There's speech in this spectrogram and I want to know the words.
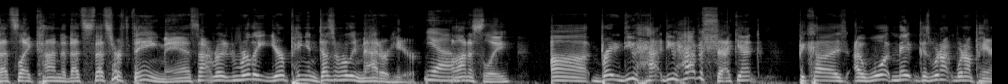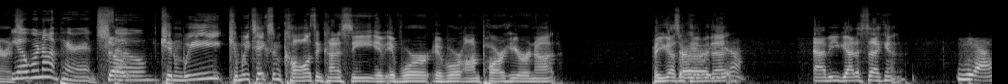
That's like kind of that's that's her thing, man. It's not really, really your opinion doesn't really matter here. Yeah. Honestly. Uh Brady, do you have do you have a second? Because I would maybe because we're not we're not parents. yeah we're not parents So, so, can we can we take some calls and kind of see if, if we're if we're on par here or not? Are you guys okay Uh, with that? Yeah. Abby, you got a second? Yeah,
